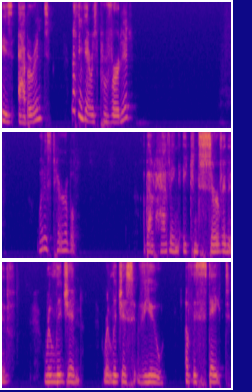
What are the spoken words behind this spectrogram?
is aberrant. Nothing there is perverted. What is terrible about having a conservative religion, religious view of the state,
